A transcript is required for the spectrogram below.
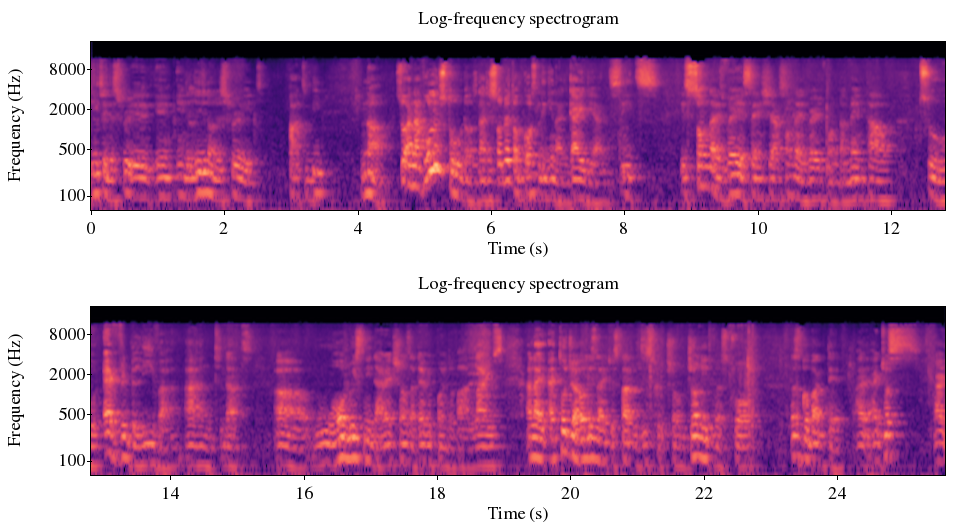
give to the spirit in, in the leading of the spirit part B. Now, so and I've always told us that the subject of God's leading and guidance it's it's something that is very essential, something that is very fundamental to every believer, and that uh, we always need directions at every point of our lives. And I, I told you I always like to start with this scripture, John 8, verse 12. Let's go back there. I, I just, I,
